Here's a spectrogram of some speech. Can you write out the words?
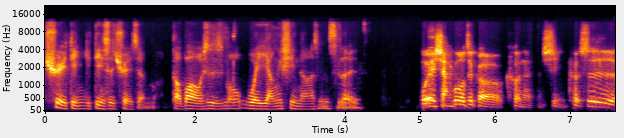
确定一定是确诊吗？搞不好是什么伪阳性啊什么之类的。我也想过这个可能性，可是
